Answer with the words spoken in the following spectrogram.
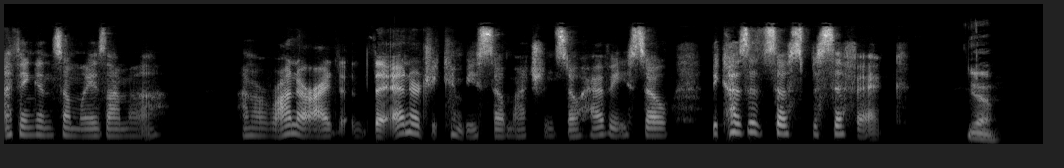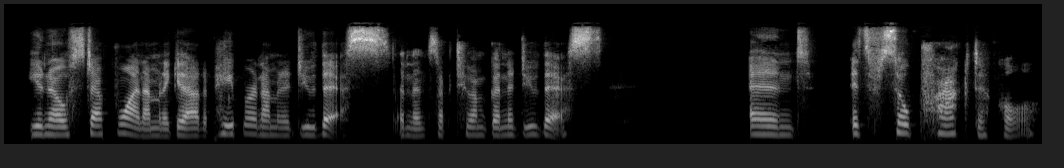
I think in some ways I'm a I'm a runner. I the energy can be so much and so heavy. So because it's so specific. Yeah. You know, step 1, I'm going to get out a paper and I'm going to do this. And then step 2, I'm going to do this. And it's so practical.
